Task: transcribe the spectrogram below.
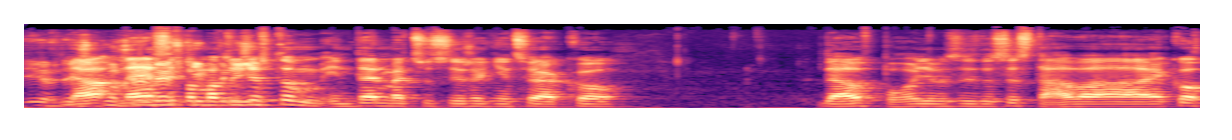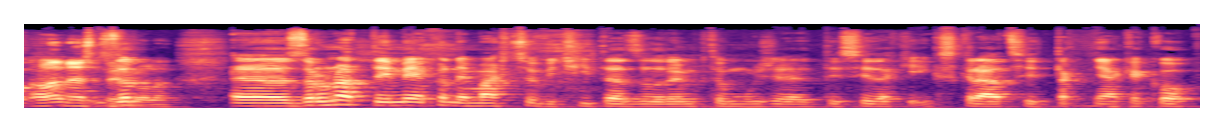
je- Já, je ne, já si pamatuju, že v tom intermecu si řekl něco jako Dál v pohodě, protože to se stává, jako Ale nespět, Zr- vole. Eh, Zrovna ty mi jako nemáš co vyčítat vzhledem k tomu, že ty si taky xkrát si tak nějak jako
